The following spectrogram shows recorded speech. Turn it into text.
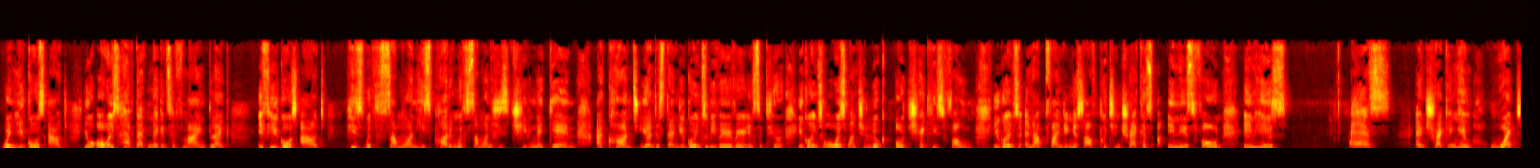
When he goes out you always have that negative mind like if he goes out he's with someone, he's parting with someone, he's cheating again. I can't. You understand? You're going to be very, very insecure. You're going to always want to look or check his phone. You're going to end up finding yourself putting trackers in his phone, in his ass and tracking him what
